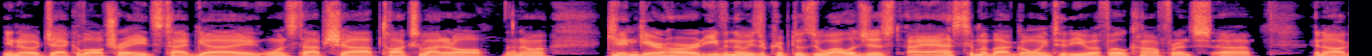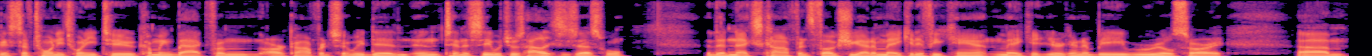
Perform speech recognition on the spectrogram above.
you know, jack of all trades type guy, one stop shop, talks about it all. I know Ken Gerhard, even though he's a cryptozoologist, I asked him about going to the UFO conference uh, in August of 2022, coming back from our conference that we did in Tennessee, which was highly successful. The next conference, folks, you got to make it. If you can't make it, you're going to be real sorry. Um,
